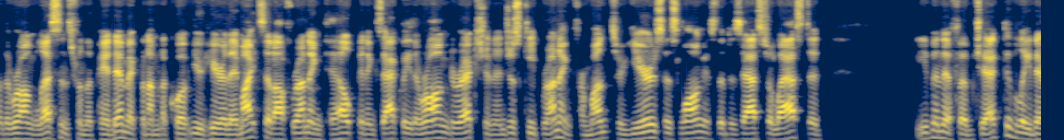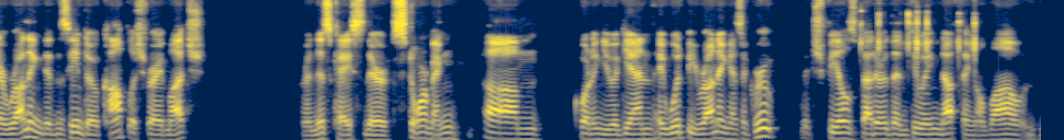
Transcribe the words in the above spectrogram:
or the wrong lessons from the pandemic, but I'm going to quote you here. They might set off running to help in exactly the wrong direction and just keep running for months or years as long as the disaster lasted. Even if objectively their running didn't seem to accomplish very much, or in this case, they're storming, um, quoting you again, they would be running as a group, which feels better than doing nothing alone.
